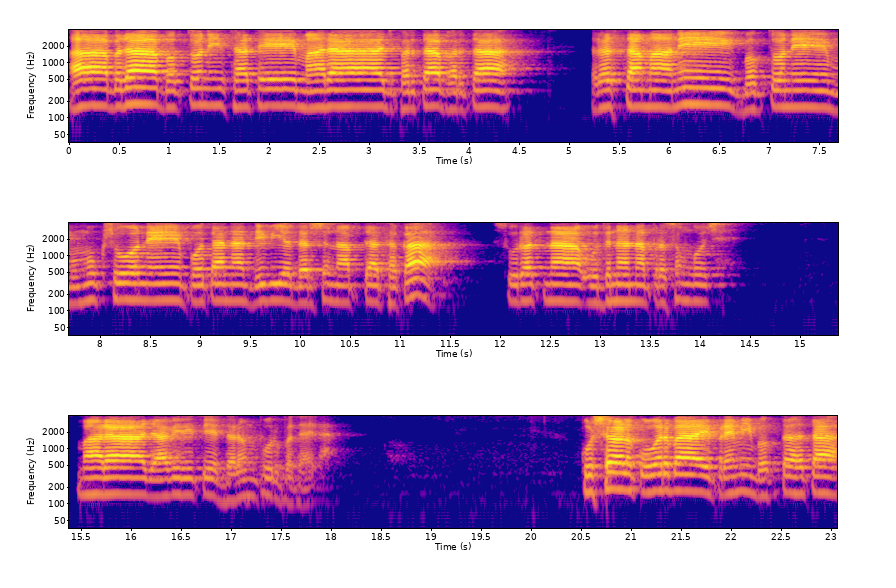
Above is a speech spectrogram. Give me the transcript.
આ બધા ભક્તોની સાથે મહારાજ ફરતા ફરતા રસ્તામાં અનેક ભક્તોને, મુમુક્ષુઓને પોતાના દિવ્ય દર્શન આપતા થકા સુરતના ઉધનાના પ્રસંગો છે. મહારાજ આવી રીતે ધરમપુર પધાર્યા. કુશળ કુંવરબાઈ પ્રેમી ભક્ત હતા.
